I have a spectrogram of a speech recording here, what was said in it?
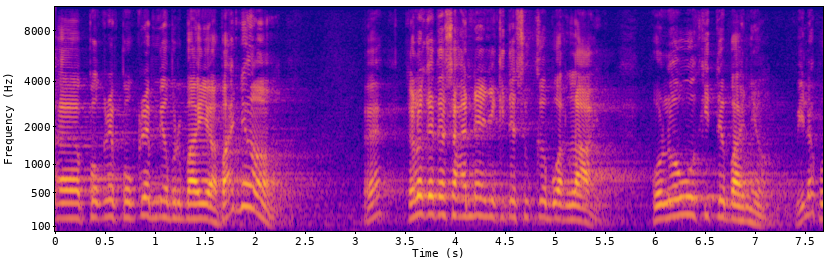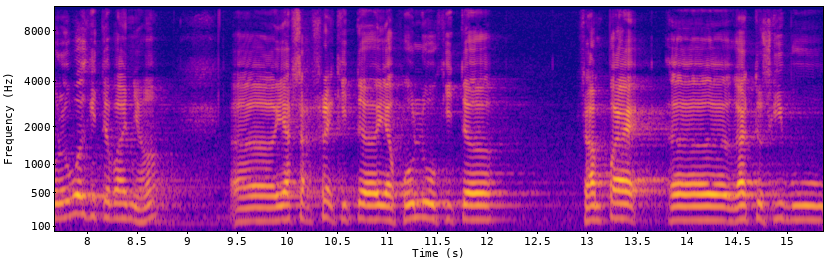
uh, program-program yang berbayar banyak. Eh, kalau kata seandainya kita suka buat live, follower kita banyak. Bila follower kita banyak, uh, yang subscribe kita, yang follow kita sampai uh, ratus ribu,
